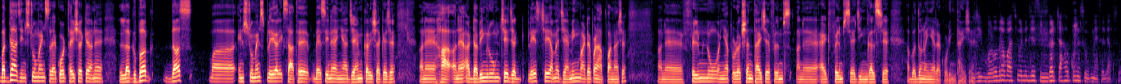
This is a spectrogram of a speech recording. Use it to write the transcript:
બધા જ ઇન્સ્ટ્રુમેન્ટ્સ રેકોર્ડ થઈ શકે અને લગભગ દસ ઇન્સ્ટ્રુમેન્ટ્સ પ્લેયર એક સાથે બેસીને અહીંયા જેમ કરી શકે છે. અને હા અને આ ડબિંગ રૂમ છે જે પ્લેસ છે અમે જેમિંગ માટે પણ આપવાના છે. અને ફિલ્મનું અહીંયા પ્રોડક્શન થાય છે ફિલ્મ્સ અને એડ ફિલ્મ્સ છે જિંગલ્સ છે આ બધાનું અહીંયા રેકોર્ડિંગ થાય છે. વડોદરા પાછું જે સિંગર ચાહકોને શું મેસેજ આપશો.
